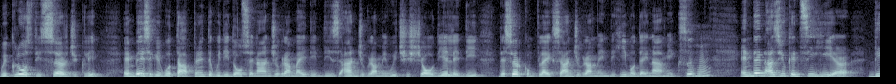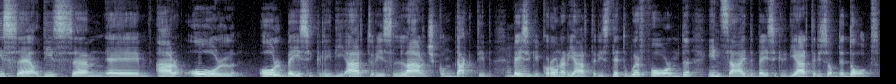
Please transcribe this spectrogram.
We closed this surgically, and basically, what happened? We did also an angiogram. I did this angiogram in which showed the LAD, the circumflex angiogram, and the hemodynamics. And then, as you can see here, these cell, these um, uh, are all all basically the arteries, large conductive, basically coronary arteries that were formed inside basically the arteries of the dogs.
